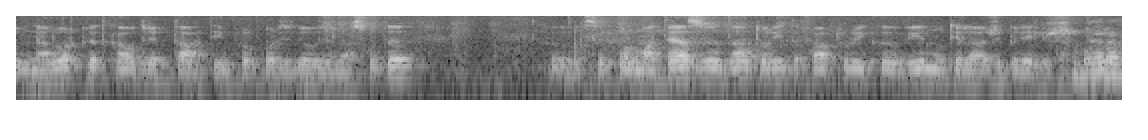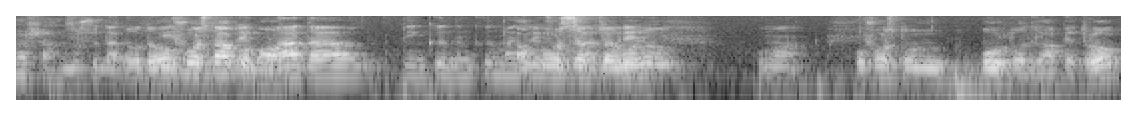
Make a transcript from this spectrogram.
dumnealor cred că au dreptate în proporție de 80%, uh, se colmatează datorită faptului că vin utilaje grele. Și acolo. de rămășanță. Nu știu dacă Nu, dar au vin fost acum. regulat, dar din când în când mai Acum trec o și utilaje săptămână grele. Acum, a fost un bulldog de la Petro,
